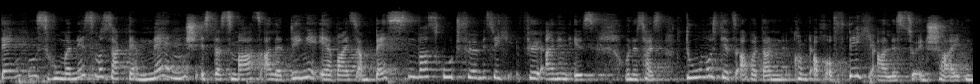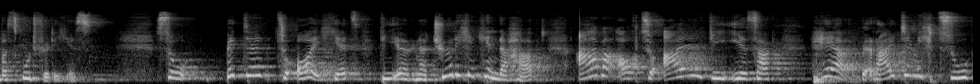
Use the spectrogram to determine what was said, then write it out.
Denkens. Humanismus sagt, der Mensch ist das Maß aller Dinge. Er weiß am besten, was gut für, sich, für einen ist. Und das heißt, du musst jetzt aber dann, kommt auch auf dich alles zu entscheiden, was gut für dich ist. So, bitte zu euch jetzt, die ihr natürliche Kinder habt, aber auch zu allen, die ihr sagt, Herr, bereite mich zu,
